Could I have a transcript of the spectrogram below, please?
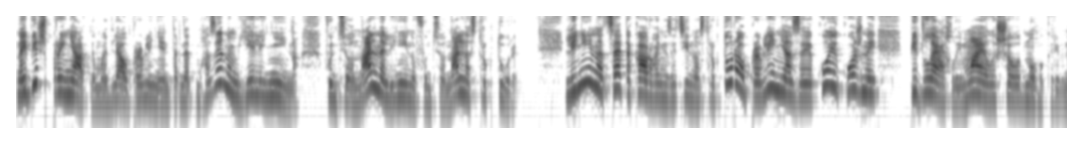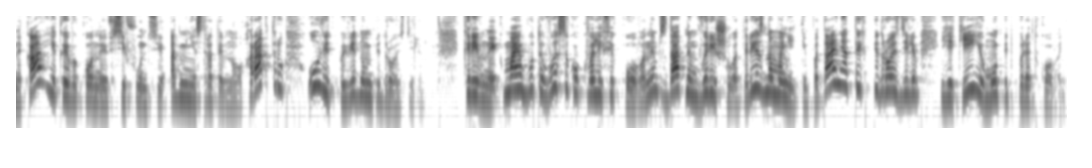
Найбільш прийнятними для управління інтернет-магазином є лінійна, функціональна, лінійно-функціональна структури. Лінійна це така організаційна структура, управління, за якою кожний підлеглий має лише одного керівника, який виконує всі функції адміністративного характеру у відповідному підрозділі. Керівник має бути висококваліфікованим, здатним вирішувати різноманітні питання тих підрозділів, які йому підпорядковані.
